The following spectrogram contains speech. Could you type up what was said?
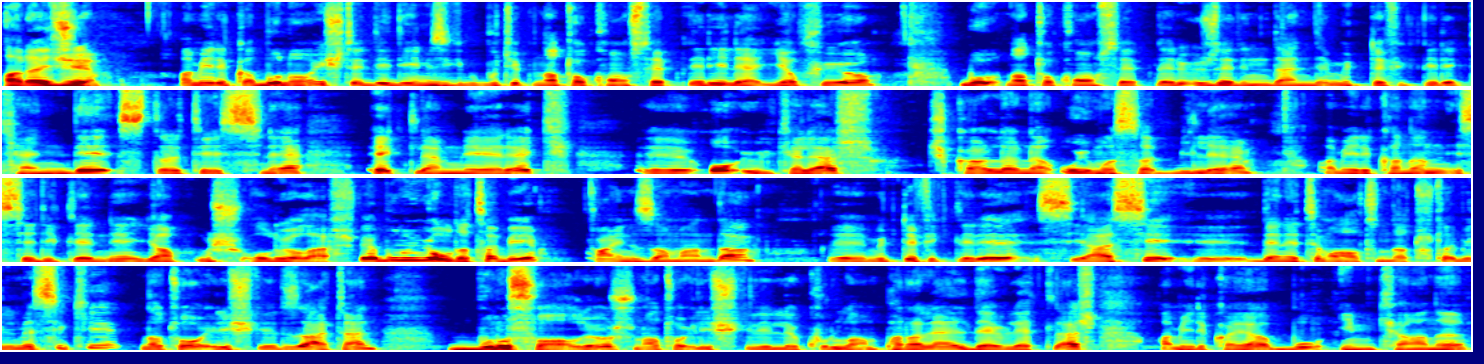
aracı. Amerika bunu işte dediğimiz gibi bu tip NATO konseptleriyle yapıyor. Bu NATO konseptleri üzerinden de müttefikleri kendi stratejisine eklemleyerek e, o ülkeler çıkarlarına uymasa bile Amerika'nın istediklerini yapmış oluyorlar. Ve bunun yolda tabii aynı zamanda e, müttefikleri siyasi e, denetim altında tutabilmesi ki NATO ilişkileri zaten bunu sağlıyor. NATO ilişkileriyle kurulan paralel devletler Amerika'ya bu imkanı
